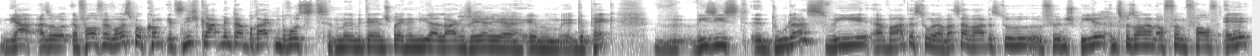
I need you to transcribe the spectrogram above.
Ja, also der VfL Wolfsburg kommt jetzt nicht gerade mit der breiten Brust mit, der entsprechenden Niederlagenserie im Gepäck. Wie siehst du das? Wie erwartest du oder was erwartest du für ein Spiel, insbesondere auch für den VfL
